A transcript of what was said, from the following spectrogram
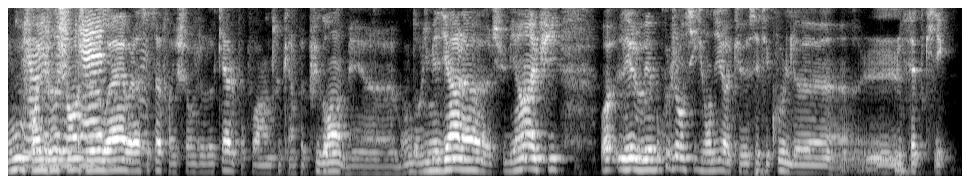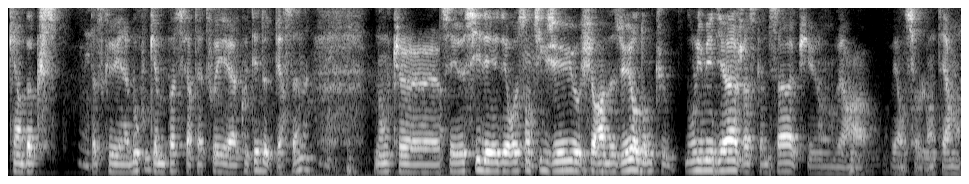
Ou il faudrait que je change de... Ouais, voilà, c'est ça, il faudrait que je change de local pour pouvoir un truc un peu plus grand. Mais euh, bon, dans l'immédiat, là, je suis bien. Et puis, ouais, les- il y a beaucoup de gens aussi qui m'ont dit euh, que c'était cool de, le fait qu'il n'y ait qu'un box. Ouais. Parce qu'il y en a beaucoup qui n'aiment pas se faire tatouer à côté d'autres personnes. Donc, euh, c'est aussi des, des ressentis que j'ai eu au fur et à mesure. Donc, euh, dans l'immédiat, je reste comme ça. Et puis, on verra, on verra sur le long terme.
